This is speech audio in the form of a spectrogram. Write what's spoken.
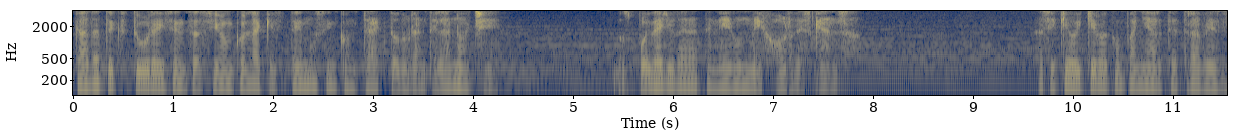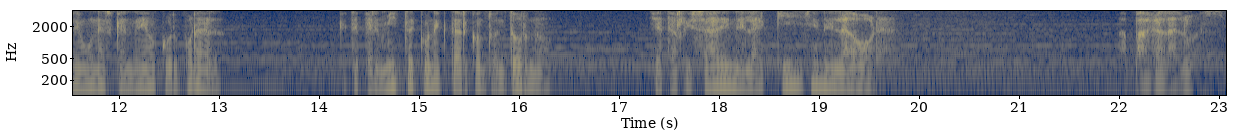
Cada textura y sensación con la que estemos en contacto durante la noche nos puede ayudar a tener un mejor descanso. Así que hoy quiero acompañarte a través de un escaneo corporal que te permita conectar con tu entorno y aterrizar en el aquí y en el ahora. Apaga la luz.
